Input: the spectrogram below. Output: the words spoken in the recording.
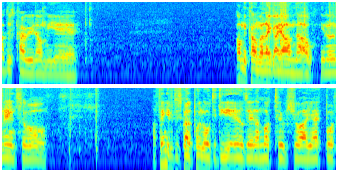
I'll just carry it on me uh, on me camera like I am now, you know what I mean? So I think you've just got to put loads of details in, I'm not too sure yet, but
